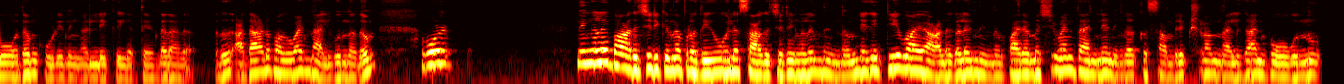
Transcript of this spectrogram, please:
ബോധം കൂടി നിങ്ങളിലേക്ക് എത്തേണ്ടതാണ്. അത് അതാണ് ഭഗവാൻ നൽകുന്നതും. അപ്പോൾ നിങ്ങളെ ബാധിച്ചിരിക്കുന്ന പ്രതികൂല സാഹചര്യങ്ങളിൽ നിന്നും നെഗറ്റീവായ ആളുകളിൽ നിന്നും പരമശിവൻ തന്നെ നിങ്ങൾക്ക് സംരക്ഷണം നൽകാൻ പോകുന്നു.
